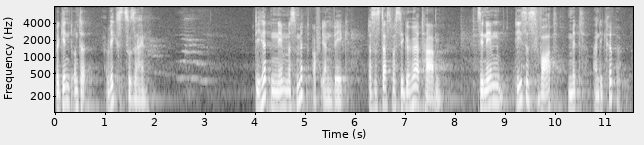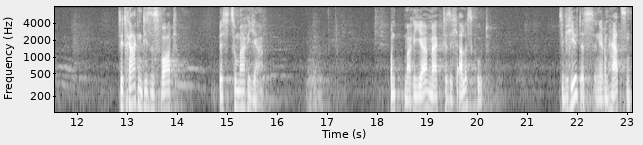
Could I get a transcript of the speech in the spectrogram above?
beginnt unterwegs zu sein. Die Hirten nehmen es mit auf ihren Weg. Das ist das, was sie gehört haben. Sie nehmen dieses Wort mit an die Krippe. Sie tragen dieses Wort bis zu Maria. Und Maria merkte sich alles gut. Sie behielt es in ihrem Herzen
